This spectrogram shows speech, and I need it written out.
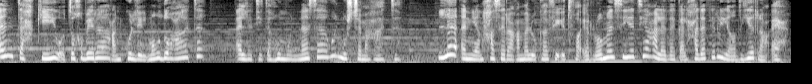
أن تحكي وتخبر عن كل الموضوعات التي تهم الناس والمجتمعات لا أن ينحصر عملك في اضفاء الرومانسية على ذاك الحدث الرياضي الرائع.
